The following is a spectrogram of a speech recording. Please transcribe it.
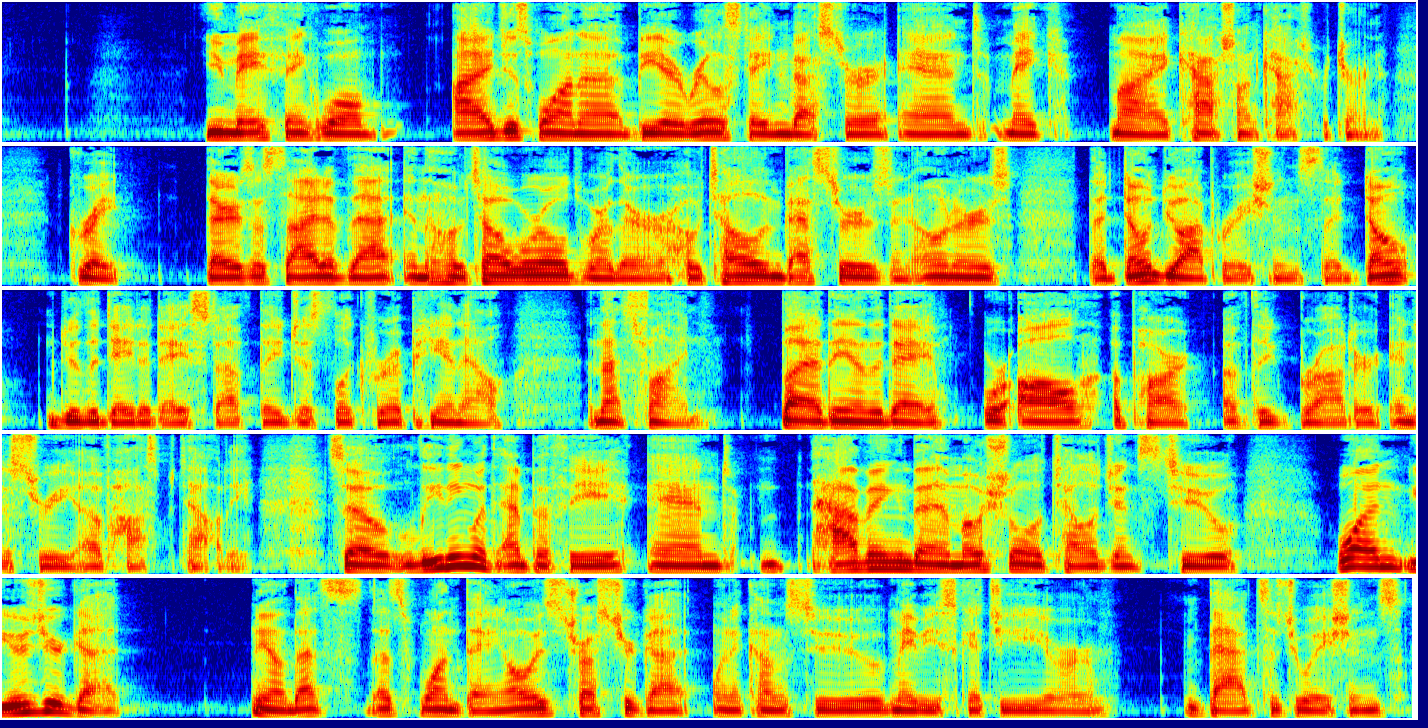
You may think, well, I just want to be a real estate investor and make my cash on cash return. Great. There's a side of that in the hotel world where there are hotel investors and owners that don't do operations, that don't do the day-to-day stuff. They just look for a P&L, and that's fine. But at the end of the day, we're all a part of the broader industry of hospitality. So, leading with empathy and having the emotional intelligence to one, use your gut you know that's that's one thing. Always trust your gut when it comes to maybe sketchy or bad situations.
